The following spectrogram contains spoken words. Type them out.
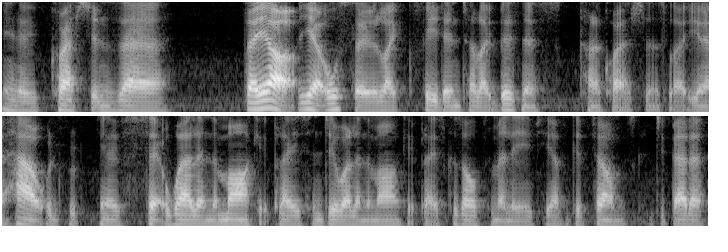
you know questions there, they are yeah also like feed into like business kind of questions like you know how it would you know fit well in the marketplace and do well in the marketplace because ultimately if you have a good film it's going to do better,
